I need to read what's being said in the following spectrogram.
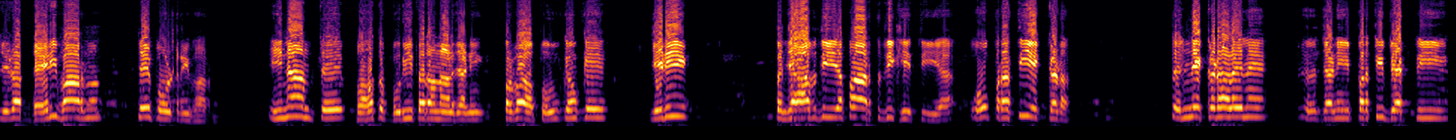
ਜਿਹੜਾ ਡੈਰੀ ਫਾਰਮ ਤੇ ਪੋਲਟਰੀ ਫਾਰਮ, ਇਹਨਾਂ ਤੇ ਬਹੁਤ ਬੁਰੀ ਤਰ੍ਹਾਂ ਨਾਲ ਜਾਨੀ ਪ੍ਰਭਾਵ ਪਊ, ਕਿਉਂਕਿ ਜਿਹੜੀ ਪੰਜਾਬ ਦੀ ਜਾਂ ਭਾਰਤ ਦੀ ਖੇਤੀ ਆ ਉਹ ਪ੍ਰਤੀ ਏਕੜ, ਤਿੰਨ ਏਕੜ ਵਾਲੇ ਨੇ, ਅਹ ਜਾਣੀ ਪ੍ਰਤੀ ਵਿਅਕਤੀ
